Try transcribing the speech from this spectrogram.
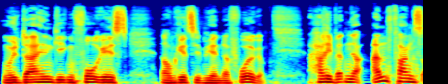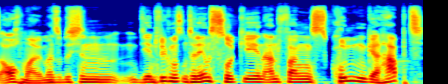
Und wenn du da hingegen vorgehst, darum geht es eben hier in der Folge. Harry, wir hatten ja anfangs auch mal, wenn man so ein bisschen die Entwicklung des Unternehmens zurückgehen, anfangs Kunden gehabt,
